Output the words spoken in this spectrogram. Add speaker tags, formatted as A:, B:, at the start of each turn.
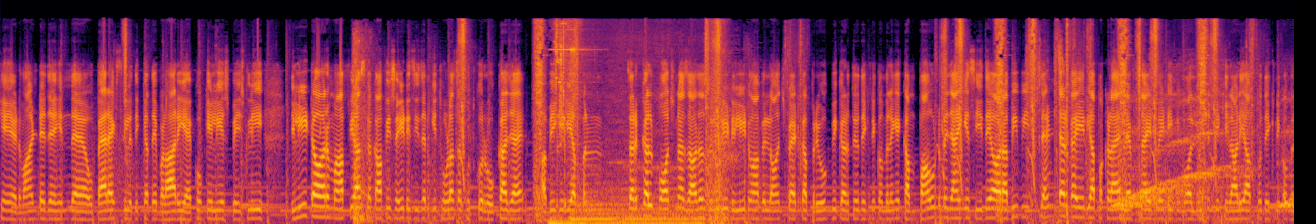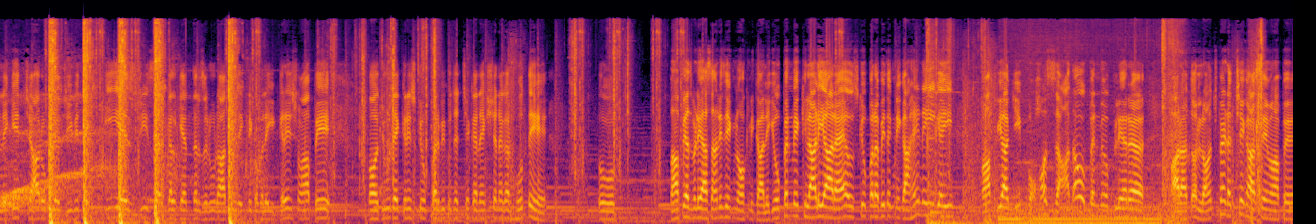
A: रखे एडवांटेज है, हिंद है ओपेरेक्स के लिए दिक्कतें बढ़ा रही है एको के लिए स्पेशली डिलीट और माफियाज का काफ़ी सही डिसीज़न की थोड़ा सा खुद को रोका जाए। अभी के लिए अपन सर्कल पहुँचना ज़्यादा ज़रूरी डिलीट वहाँ पे लॉन्च पैड का प्रयोग भी करते हुए देखने को मिलेंगे। कंपाउंड में जाएँगे सीधे और अभी भी सेंटर का एरिया पकड़ा है लेफ़्ट साइड में टीम इवोल्यूशन के खिलाड़ी आपको देखने को मिलेंगे। चारों प्लेयर जीवित पीएसजी सर्कल के अंदर ज़रूर आते हुए देखने को मिलेगी। क्रिश वहाँ पे मौजूद है क्रिश के ऊपर भी कुछ अच्छे कनेक्शन अगर होते हैं तो माफिया बड़ी आसानी से एक नॉक निकालेगी। ओपन में खिलाड़ी आ रहा है, उसके ऊपर अभी तक निगाहें नहीं गई। माफिया की बहुत ज़्यादा ओपन में वो प्लेयर आ रहा था। लॉन्च पैड अच्छे खासे वहाँ पे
